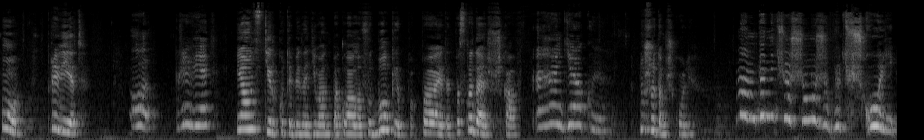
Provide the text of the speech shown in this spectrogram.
О, привіт. О, привіт. Я он стирку тобі на диван поклала, футболки по, по этот, поскладаєш в шкаф. Ага, дякую. Ну що там в школі? Мам, та нічого, що може бути в школі?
